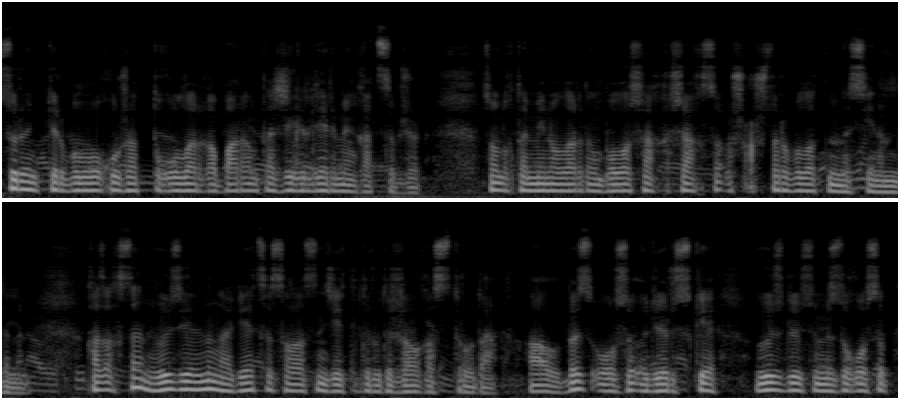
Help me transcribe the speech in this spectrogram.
Студенттер бұл оқу жаттығуларға барынта жігерлерімен қатысып жүр. Сондықтан мен олардың болашақ жақсы ұшқыштар болатынына сенімдімін. Қазақстан өз елінің авиация саласын жетілдіруді жалғастыруда. Ал біз осы үдеріске өз үлесімізді қосып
